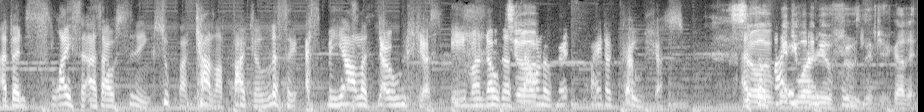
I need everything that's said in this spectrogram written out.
and then slice it as I was singing supercalifragilisticexpialidocious, even though the Joe. sound of it quite atrocious. So, so you want to do Fruit. Ninja, got it.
